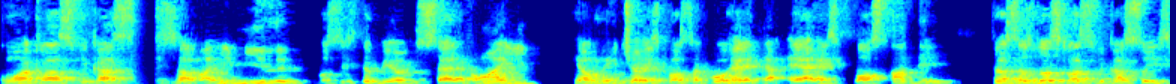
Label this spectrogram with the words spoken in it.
com a classificação de Savary-Miller, vocês também observam aí, realmente a resposta correta é a resposta D. Então, essas duas classificações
